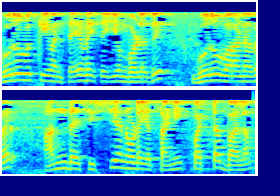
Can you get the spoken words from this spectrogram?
குருவுக்கு இவன் சேவை செய்யும் பொழுது குருவானவர் அந்த சிஷ்யனுடைய தனிப்பட்ட பலம்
